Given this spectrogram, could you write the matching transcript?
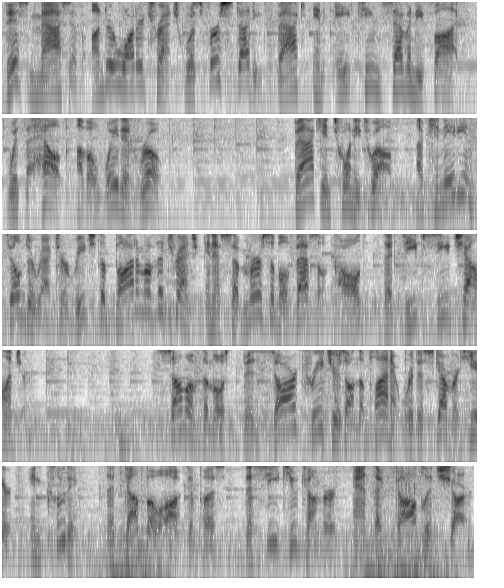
This massive underwater trench was first studied back in 1875 with the help of a weighted rope. Back in 2012, a Canadian film director reached the bottom of the trench in a submersible vessel called the Deep Sea Challenger. Some of the most bizarre creatures on the planet were discovered here, including the Dumbo octopus, the sea cucumber, and the goblin shark.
